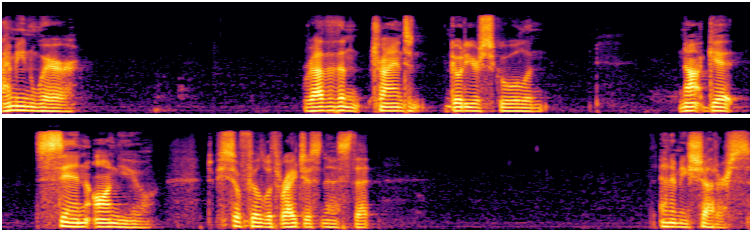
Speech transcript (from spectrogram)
I mean where rather than trying to go to your school and not get sin on you, to be so filled with righteousness that the enemy shudders.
